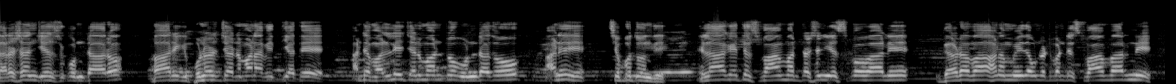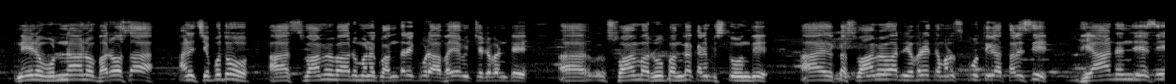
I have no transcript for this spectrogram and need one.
దర్శనం చేసుకుంటారో వారికి పునర్జన్మన విద్యతే. అంటే మళ్ళీ జన్మ అంటూ ఉండదు అని చెబుతుంది. ఎలాగైతే స్వామివారిని దర్శనం చేసుకోవాలి గరుడ వాహనం మీద ఉన్నటువంటి స్వామివారిని నేను ఉన్నాను భరోసా అని చెబుతూ ఆ స్వామివారు మనకు అందరికి కూడా అభయం ఇచ్చేటువంటి ఆ స్వామివారి రూపంగా కనిపిస్తుంది ఆ యొక్క స్వామివారిని ఎవరైతే మనస్ఫూర్తిగా తలిసి ధ్యానం చేసి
